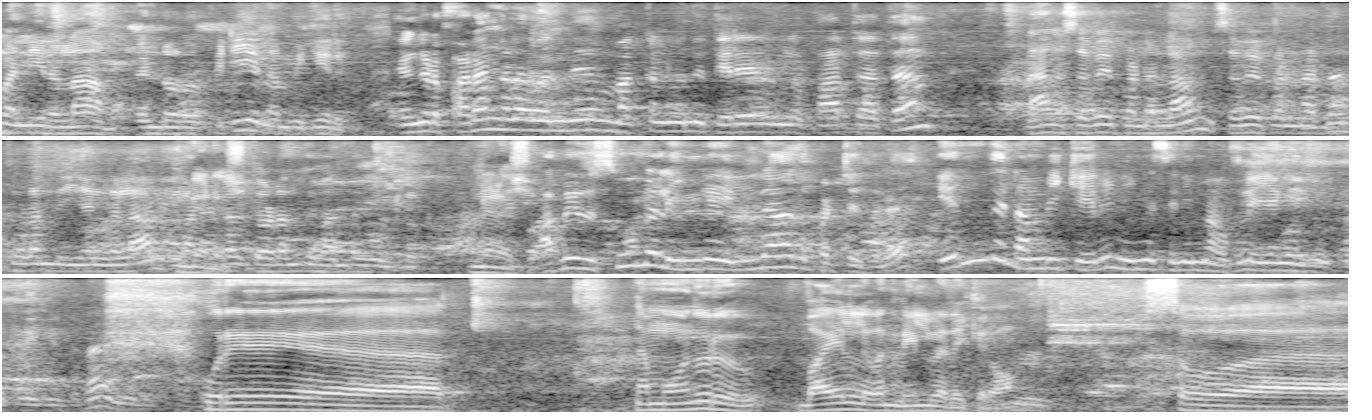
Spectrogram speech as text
பண்ணிடலாம் என்ற ஒரு பெரிய நம்பிக்கை இருக்குது எங்களோட படங்களை வந்து மக்கள் வந்து திரையரங்களை பார்த்தா தான் நாங்கள் செவை பண்ணலாம் செவை பண்ணால் தான் தொடர்ந்து இயங்கலாம் படங்கள் தொடர்ந்து வந்து கொண்டிருக்கோம். அப்படி ஒரு சூழல் இங்கே இல்லாத பட்சத்தில் எந்த நம்பிக்கையில் நீங்கள் சினிமாவுக்குள்ளே இயங்கி என்னுடைய ஒரு நம்ம வந்து ஒரு வயலில் வந்து நெல் விதைக்கிறோம். ஸோ uh,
